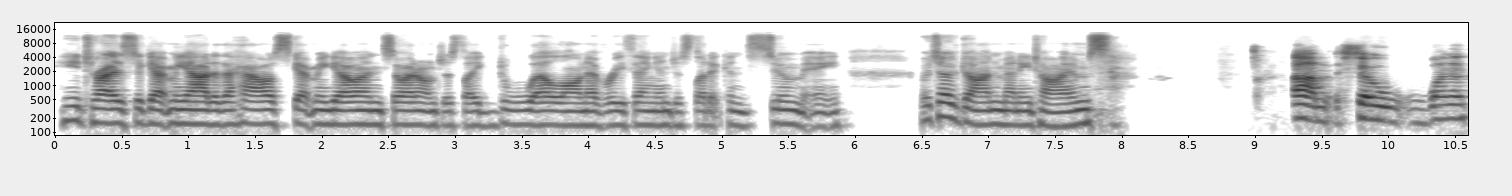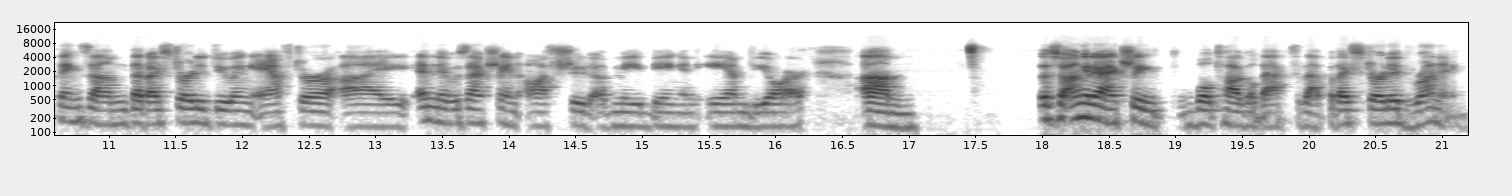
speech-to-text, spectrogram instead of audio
he tries to get me out of the house, get me going, so I don't just like dwell on everything and just let it consume me which I've done many times. Um, so one of the things um, that I started doing after I, and it was actually an offshoot of me being an EMDR. Um, so I'm going to actually, we'll toggle back to that, but I started running.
